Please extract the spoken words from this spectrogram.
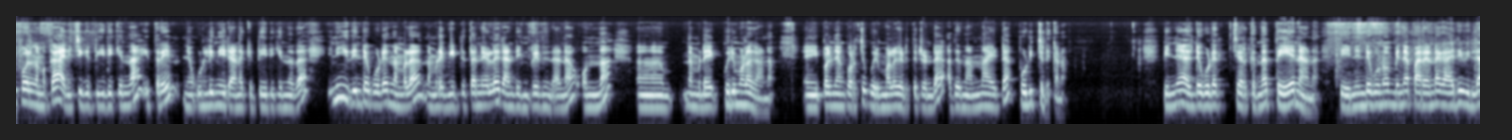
ഇപ്പോൾ നമുക്ക് അരിച്ച് കിട്ടിയിരിക്കുന്ന ഇത്രയും ഉള്ളിനീരാണ് കിട്ടിയിരിക്കുന്നത്. ഇനി ഇതിന്റെ കൂടെ നമ്മൾ നമ്മുടെ വീട്ടിൽ തന്നെയുള്ള രണ്ട് ഇൻഗ്രീഡിയന്റ് ആണ്. ഒന്ന് നമ്മുടെ കുരുമുളകാണ്. ഇപ്പോൾ ഞാൻ കുറച്ച് കുരുമുളക് എടുത്തിട്ടുണ്ട്. അത് നന്നായിട്ട് പൊടിച്ചെടുക്കണം. പിന്നെ അതിന്റെ കൂടെ ചേർക്കുന്ന തേനാണ്. തേനിന്റെ ഗുണവും പിന്നെ പറയേണ്ട കാര്യമില്ല.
